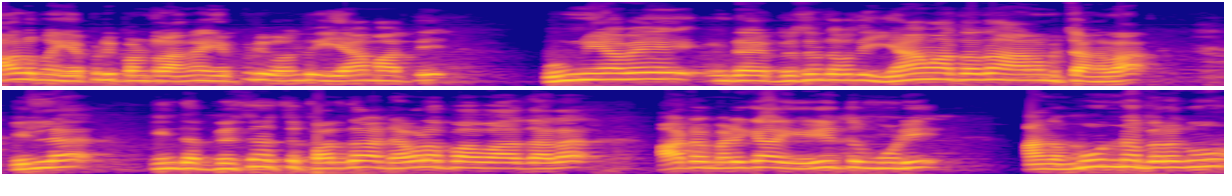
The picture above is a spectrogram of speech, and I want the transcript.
ஆளுமை எப்படி பண்ணுறாங்க எப்படி வந்து ஏமாற்றி உண்மையாகவே இந்த பிஸ்னஸை வந்து ஏமாத்த தான் ஆரம்பித்தாங்களா இல்லை இந்த பிஸ்னஸ் ஃபர்தராக டெவலப் ஆகாதால் ஆட்டோமேட்டிக்காக இழுத்து மூடி அந்த மூணு பிறகும்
